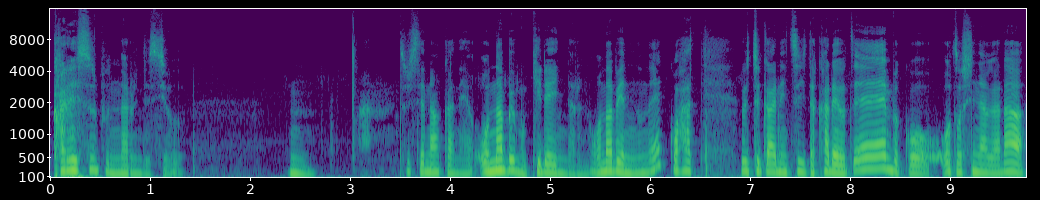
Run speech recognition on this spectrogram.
カレースープになるんですよ。うん、そしてなんかねお鍋もきれいになるの。お鍋のねこうは内側についたカレーを全部こう落としながら、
